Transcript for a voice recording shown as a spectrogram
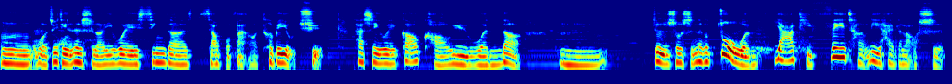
嗯，我最近认识了一位新的小伙伴啊，特别有趣。他是一位高考语文的，嗯。就是说是那个作文押题非常厉害的老师，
